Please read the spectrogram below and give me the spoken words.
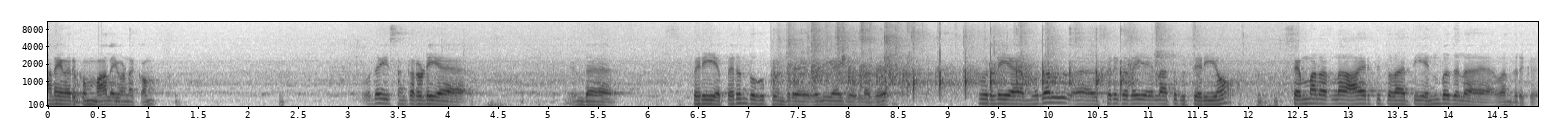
அனைவருக்கும் மாலை வணக்கம். உதய் சங்கருடைய இந்த பெரிய பெருந்தொகுப்பு என்று வெளியாகி உள்ளது. இவருடைய முதல் சிறுகதை எல்லாத்துக்கும் தெரியும். செம்மலரில் ஆயிரத்தி தொள்ளாயிரத்தி எண்பதில் வந்திருக்கு.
